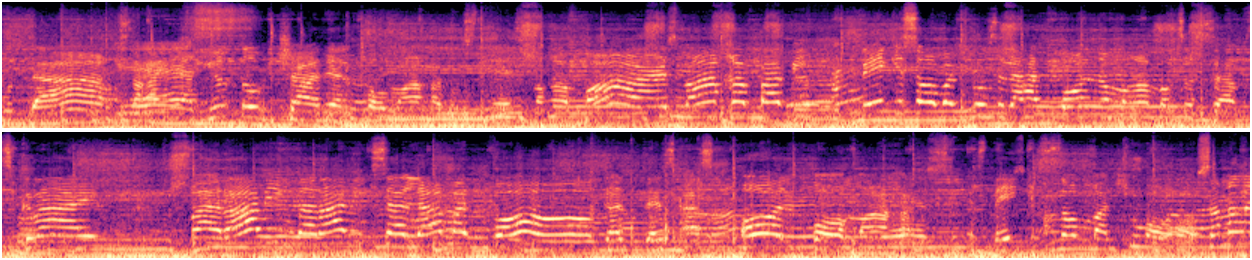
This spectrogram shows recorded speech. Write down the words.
Budang sa kanyang YouTube channel po mga kabisnes, mga Mars, mga kapapi. Thank you so much po sa lahat po ng mga magsasubscribe. Maraming maraming salamat po. God bless us all po mga kabisnes. Thank you so much po. Sa mga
